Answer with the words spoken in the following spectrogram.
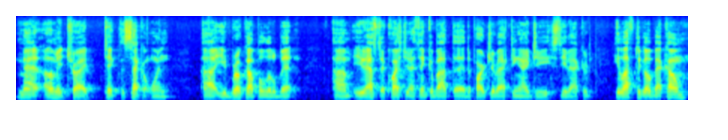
Matt, uh, let me try to take the second one. Uh, you broke up a little bit. Um, you asked a question, I think, about the departure of acting IG Steve Akard. He left to go back home.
